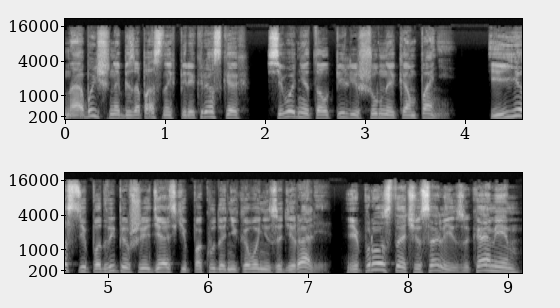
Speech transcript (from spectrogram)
На обычно безопасных перекрестках сегодня толпили шумные компании. И если подвыпившие дядьки покуда никого не задирали и просто чесали языками,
